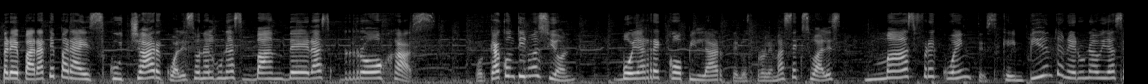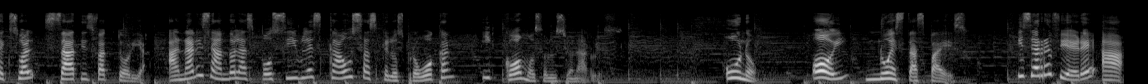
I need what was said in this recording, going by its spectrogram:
Prepárate para escuchar cuáles son algunas banderas rojas, porque a continuación voy a recopilarte los problemas sexuales más frecuentes que impiden tener una vida sexual satisfactoria, analizando las posibles causas que los provocan y cómo solucionarlos. 1. Hoy no estás para eso. Y se refiere a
